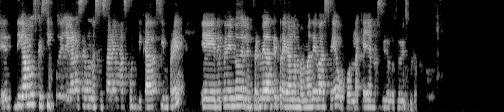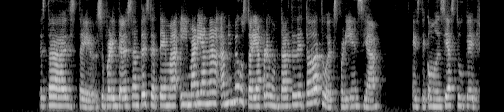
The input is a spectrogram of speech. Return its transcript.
eh, digamos que sí puede llegar a ser una cesárea más complicada siempre, eh, dependiendo de la enfermedad que traiga la mamá de base o por la que hayan nacido los bebés. Está súper este, interesante este tema. Y Mariana, a mí me gustaría preguntarte de toda tu experiencia, este, como decías tú, que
